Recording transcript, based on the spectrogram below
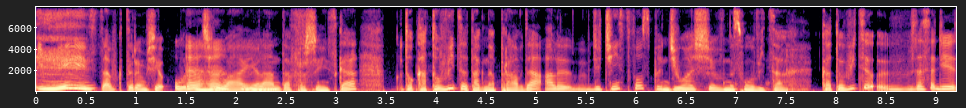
i miejsca, w którym się urodziła Aha, Jolanta Fraszyńska. To Katowice tak naprawdę, ale dzieciństwo spędziłaś w Mysłowicach. Katowice w zasadzie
